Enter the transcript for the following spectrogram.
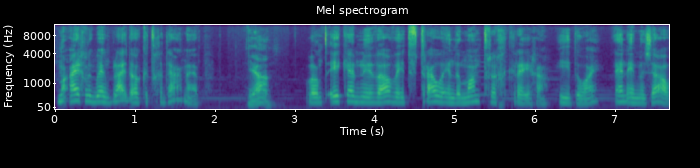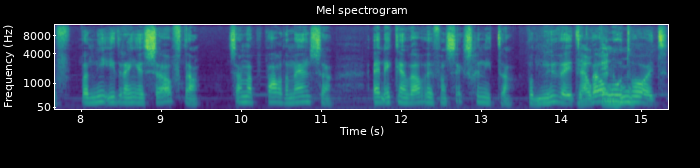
Maar eigenlijk ben ik blij dat ik het gedaan heb. Ja. Want ik heb nu wel weer het vertrouwen in de man teruggekregen hierdoor. En in mezelf. Want niet iedereen is hetzelfde. Het zijn maar bepaalde mensen. En ik kan wel weer van seks genieten. Want nu weet ik Nou, wel hoe het hoort.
